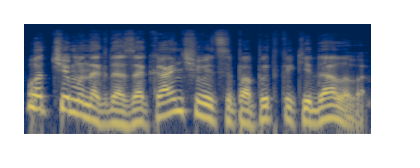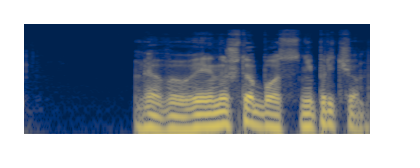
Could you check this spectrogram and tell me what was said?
Вот чем иногда заканчивается попытка Кидалова. Вы уверены, что босс ни при чем?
